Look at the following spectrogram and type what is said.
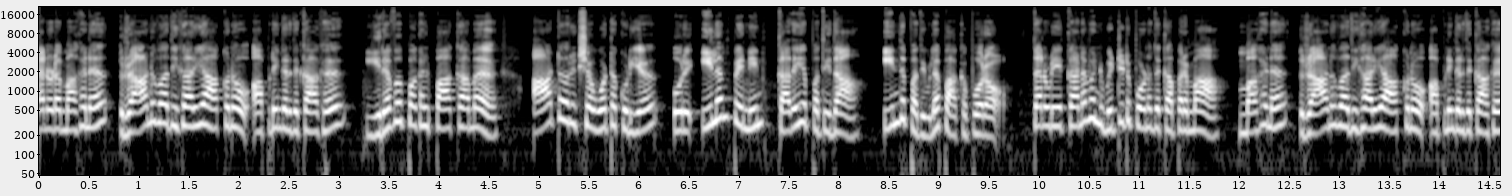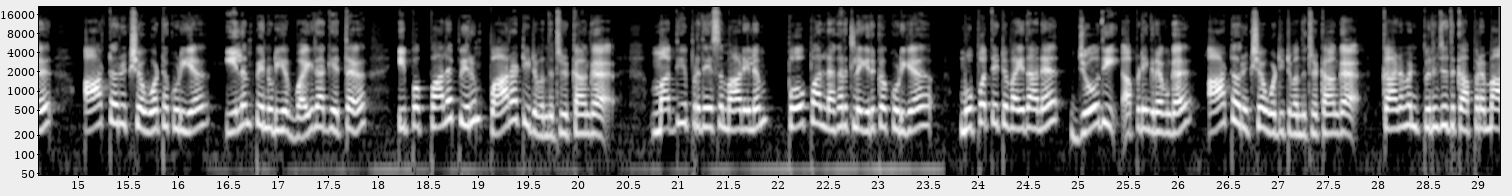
தன்னோட மகனை ராணுவ அதிகாரியா ஆக்கணும் அப்படிங்கிறதுக்காக இரவு பகல் பார்க்காம ஆட்டோ ரிக்ஷா ஓட்டக்கூடிய ஒரு இளம் பெண்ணின் கதையை பத்தி தான் இந்த பதிவுல பார்க்க போறோம். தன்னுடைய கணவன் விட்டுட்டு போனதுக்கு அப்புறமா மகனை ராணுவ அதிகாரியா ஆக்கணும் அப்படிங்கிறதுக்காக ஆட்டோ ரிக்ஷா ஓட்டக்கூடிய இளம் பெண்ணுடைய வைராகியத்தை இப்ப பல பேரும் பாராட்டிட்டு வந்துட்டு இருக்காங்க. மத்திய பிரதேச மாநிலம் போபால் நகரத்துல இருக்கக்கூடிய முப்பத்தெட்டு வயதான ஜோதி அப்படிங்கிறவங்க ஆட்டோ ரிக்ஷா ஓட்டிட்டு வந்துட்டு இருக்காங்க. கணவன் பிரிஞ்சதுக்கு அப்புறமா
